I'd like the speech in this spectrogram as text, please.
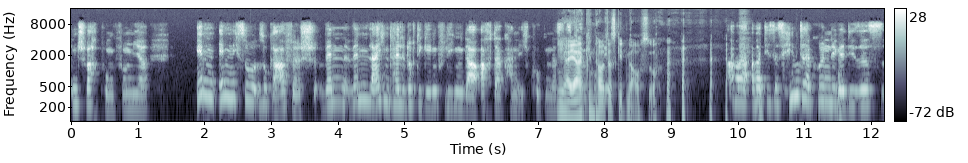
ein Schwachpunkt von mir. Eben, eben nicht so, so grafisch. Wenn, wenn Leichenteile durch die Gegend fliegen, da, ach, da kann ich gucken. Das Ja, ja, genau, Problem. das geht mir auch so. Aber, aber dieses Hintergründige, dieses,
